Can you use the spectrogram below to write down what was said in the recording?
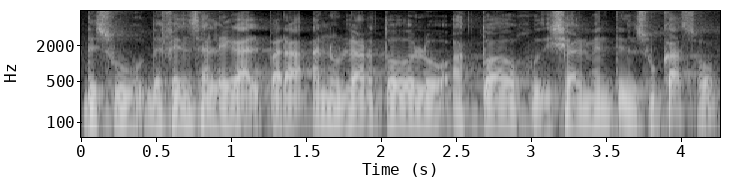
de su defensa legal para anular todo lo actuado judicialmente en su caso.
